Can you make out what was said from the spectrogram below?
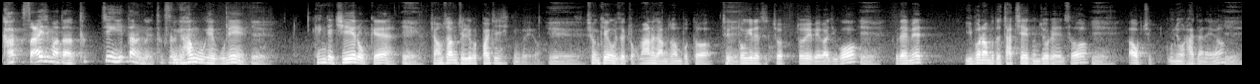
각 사이즈마다 특징이 있다는 거예요. 특성. 그게 한국 해군이 예. 굉장히 지혜롭게 예. 잠수함 전력을 발전시킨 거예요. 예. 청평에서 조그마한 잠수함부터 예. 독일에서 조, 조립해가지고 예. 그다음에 이번함부터 자체 건조를 해서 예. 아홉 척 운용을 하잖아요. 예.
